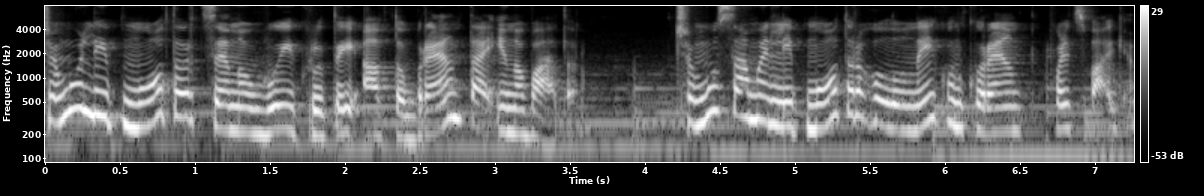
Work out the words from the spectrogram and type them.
Чому Leap Motor – це новий крутий автобренд та інноватор? Чому саме Leap Motor – головний конкурент Volkswagen?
